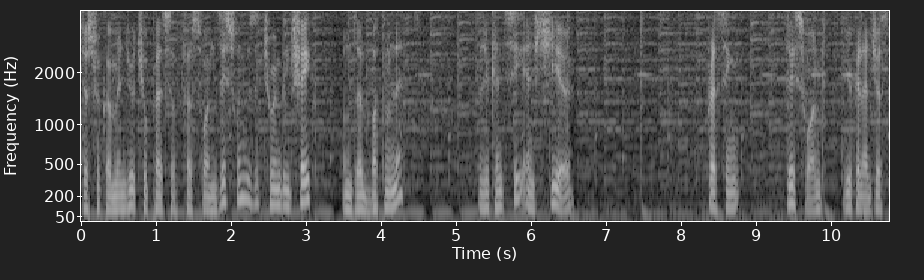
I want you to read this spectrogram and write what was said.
just recommend you to press the first one, this one with a triangle shape on the bottom left. As you can see, and here, pressing this one, you can adjust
